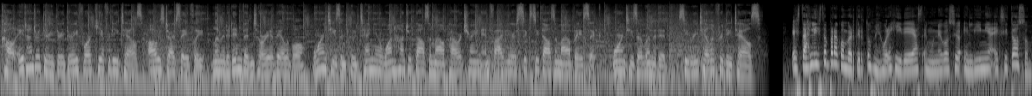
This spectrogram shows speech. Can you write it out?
Call 800 333 4KIA for details. Always drive safely. Limited inventory available. Warranties include 10 year 100,000 mile powertrain and 5 year 60,000 mile basic. Warranties are limited. See retailer for details. ¿Estás listo para convertir tus mejores ideas en un negocio en línea exitoso?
